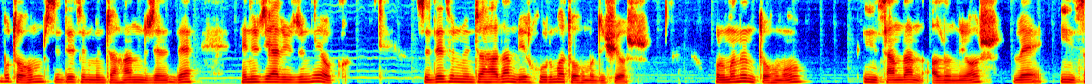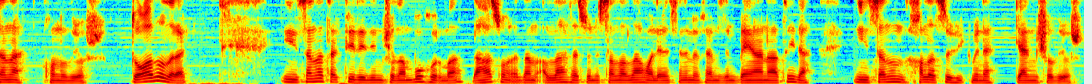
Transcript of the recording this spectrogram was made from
Bu tohum Siddetül Münteha'nın üzerinde henüz yeryüzünde yok. Siddetül Münteha'dan bir hurma tohumu düşüyor. Hurmanın tohumu insandan alınıyor ve insana konuluyor. Doğal olarak insana takdir edilmiş olan bu hurma daha sonradan Allah Resulü sallallahu aleyhi ve sellem Efendimizin beyanatıyla insanın halası hükmüne gelmiş oluyor.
